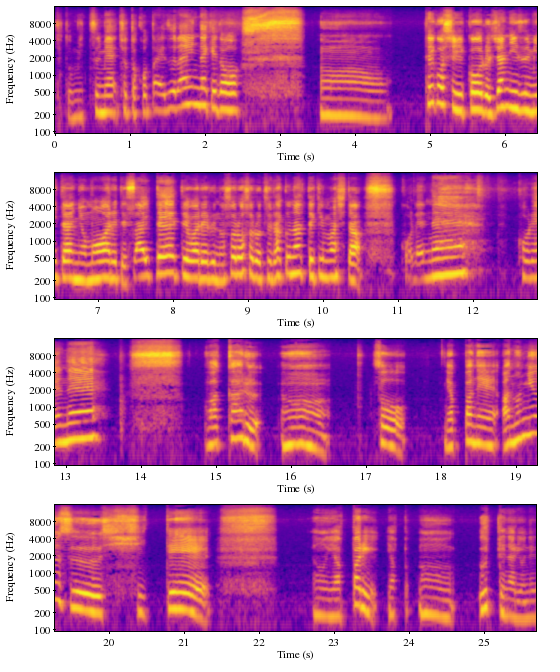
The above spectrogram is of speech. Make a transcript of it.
ちょっと3つ目、ちょっと答えづらいんだけど、手越イコールジャニーズみたいに思われて最低って言われるのそろそろ辛くなってきました。これね、これね、わかる。うん。そう。やっぱね、あのニュース知って、うん、やっぱり、やっぱ、うん、うってなるよね。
